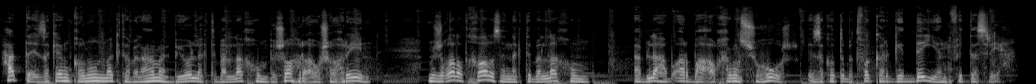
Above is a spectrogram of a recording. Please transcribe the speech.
حتى إذا كان قانون مكتب العمل بيقولك تبلغهم بشهر أو شهرين. مش غلط خالص إنك تبلغهم قبلها بأربع أو خمس شهور إذا كنت بتفكر جديا في التسريح.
